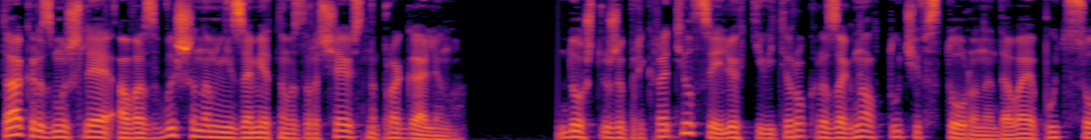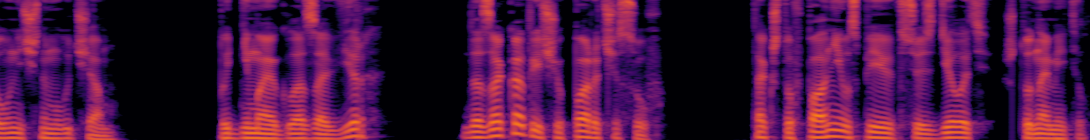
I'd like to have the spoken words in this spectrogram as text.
Так, размышляя о возвышенном, незаметно возвращаюсь на прогалину. Дождь уже прекратился, и легкий ветерок разогнал тучи в стороны, давая путь солнечным лучам. Поднимаю глаза вверх. До заката еще пара часов. Так что вполне успею все сделать, что наметил.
